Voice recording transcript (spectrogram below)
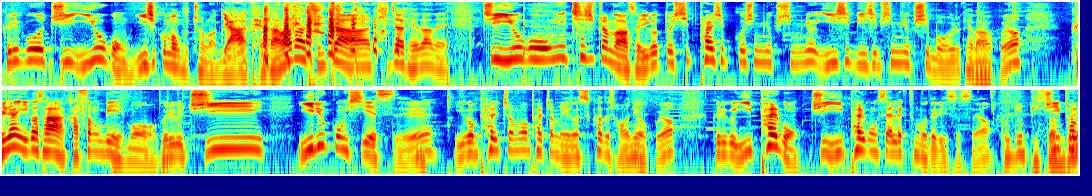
그리고 G250 29만 9천 원. 야 대단하다 진짜 진짜 대단해. G250이 70점 나왔어요. 이것도 18, 19, 16, 16, 20, 20, 16, 15 이렇게 나왔고요. 그냥 이거 사 가성비 뭐 그리고 G260CS 이건 8.5, 8.2 이건 스쿼드 전이었고요. 그리고 280 G280 Select 모델이 있었어요. 그건 좀 비싼데. G280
